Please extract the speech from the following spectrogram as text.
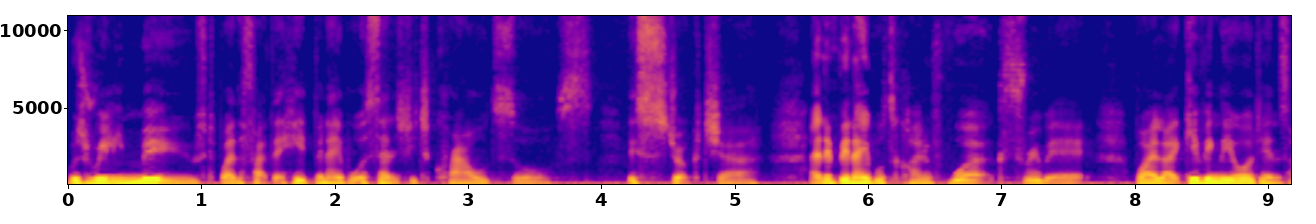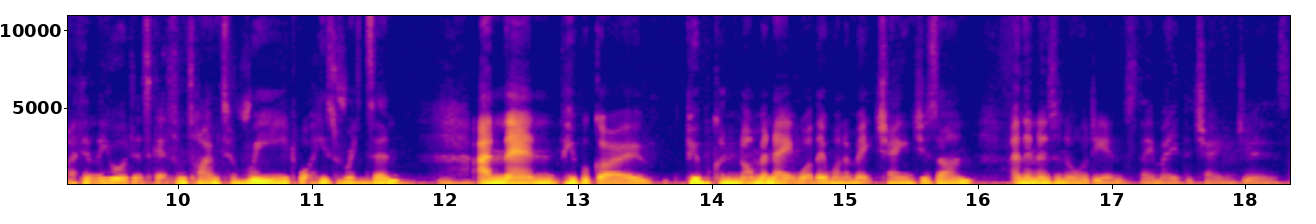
was really moved by the fact that he'd been able essentially to crowdsource this structure and had been able to kind of work through it by like giving the audience I think the audience gets some time to read what he's written. And then people go people can nominate what they want to make changes on. And then as an audience they made the changes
